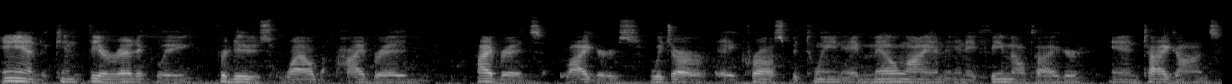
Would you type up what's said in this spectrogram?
and can theoretically produce wild hybrid hybrids ligers which are a cross between a male lion and a female tiger and tigons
